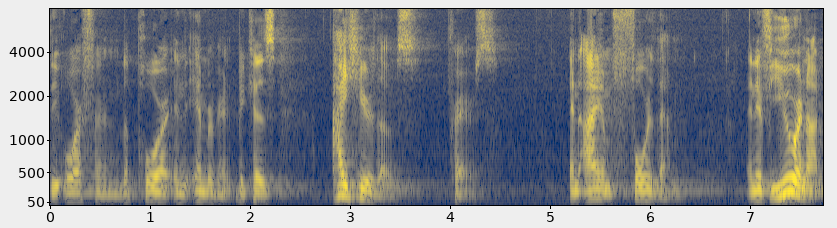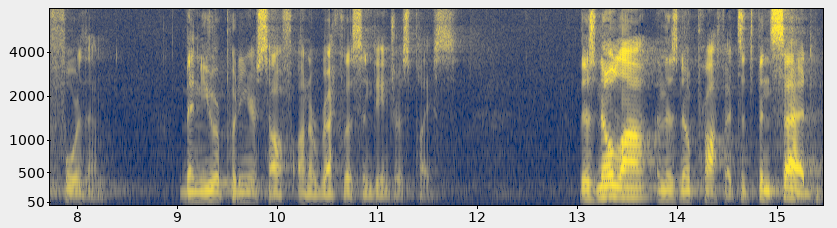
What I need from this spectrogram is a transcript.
the orphan, the poor, and the immigrant, because I hear those prayers and I am for them. And if you are not for them, then you are putting yourself on a reckless and dangerous place. There's no law and there's no prophets. It's been said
